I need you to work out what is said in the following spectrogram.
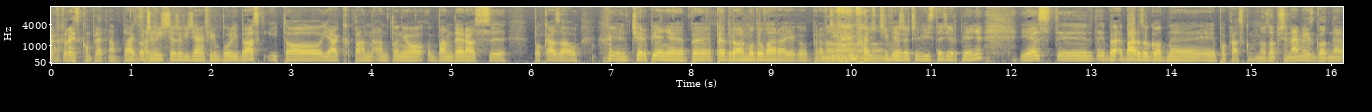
lista, która jest kompletna. Tak, oczywiście, że widziałem film Bully Blask i to, jak pan Antonio Banderas y, pokazał cierpienie Pe Pedro Almodovara, jego prawdziwe, No, no, no. właściwie rzeczywiste cierpienie, jest y, ba- bardzo godne y, poklasku. No to przynajmniej jest godne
